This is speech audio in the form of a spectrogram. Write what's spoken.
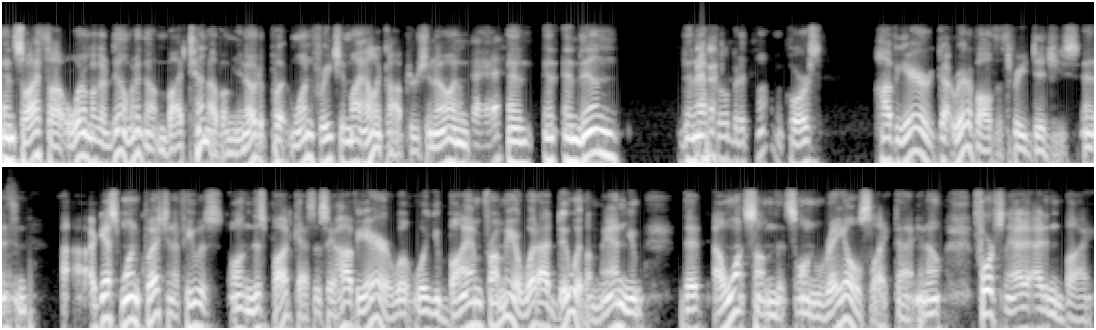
And so I thought, well, what am I going to do? I'm going to go out and buy ten of them, you know, to put one for each of my helicopters, you know, and okay. and and and then then after a little bit of time, of course, Javier got rid of all the three digis. And, and I I guess one question, if he was on this podcast, I'd say, Javier, will, will you buy them from me, or what I do with them, man? You that I want something that's on rails like that, you know. Fortunately, I, I didn't buy.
